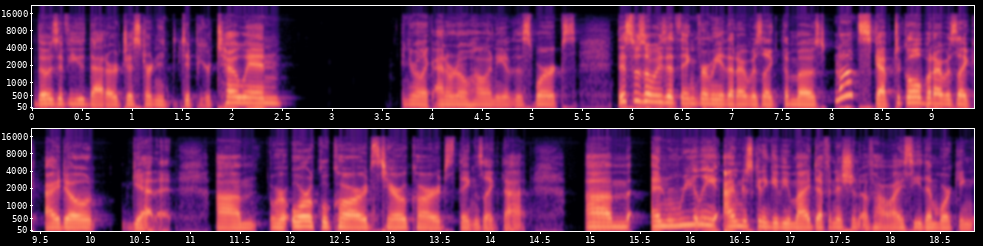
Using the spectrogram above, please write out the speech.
Those of you that are just starting to dip your toe in, and you're like, I don't know how any of this works. This was always a thing for me that I was like the most, not skeptical, but I was like, I don't get it. Um, or oracle cards, tarot cards, things like that. Um, and really, I'm just going to give you my definition of how I see them working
